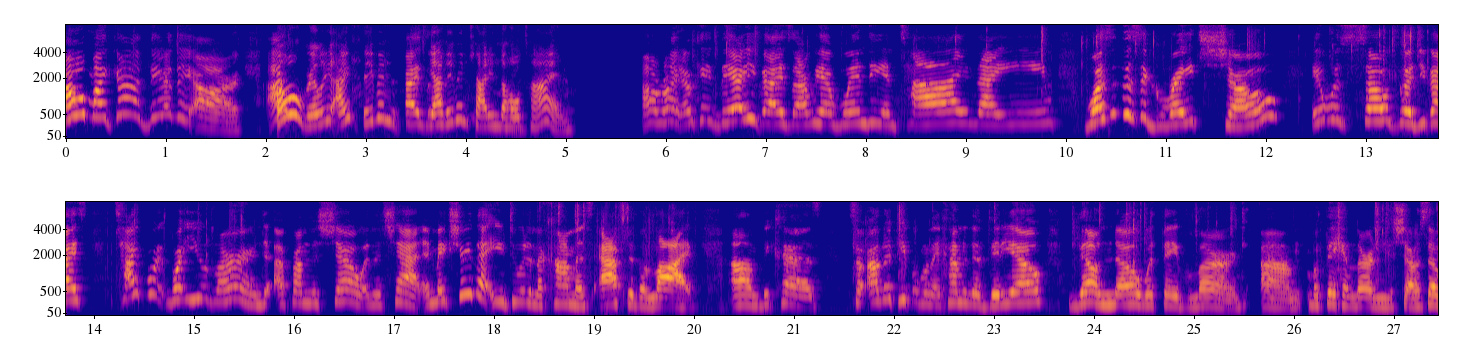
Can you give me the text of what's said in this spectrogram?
Oh my God, there they are. I, oh, really? I they've been guys, yeah, they've been chatting the whole time. All right. Okay. There you guys are. We have Wendy and Ty, Naeem. Wasn't this a great show? It was so good. You guys type what, what you learned uh, from the show in the chat and make sure that you do it in the comments after the live um, because so other people when they come to the video they'll know what they've learned um, what they can learn in the show so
